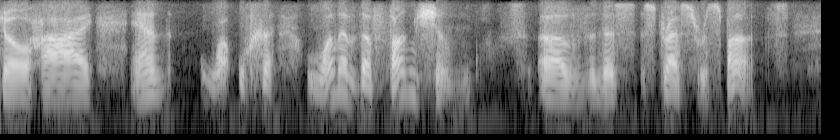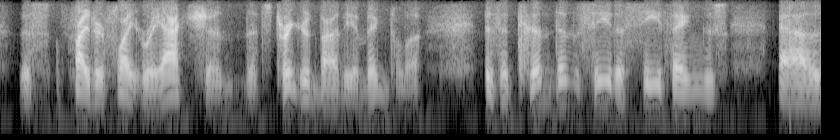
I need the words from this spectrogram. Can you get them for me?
go high, and what, one of the functions of this stress response this fight or flight reaction that's triggered by the amygdala is a tendency to see things as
